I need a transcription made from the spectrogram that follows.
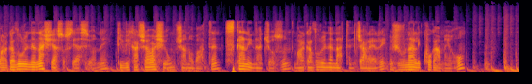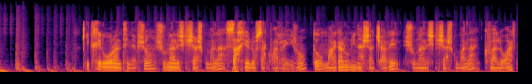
მარგალურინანაში ასოციაციონი კივიქარჩავაში უმჩანობათენ სკანინაჯოზუნ მარგალურინანათენ ჭარერი ჟურნალი ქოგამეღო კითხი რო ორანთინებშო ჟურნალისტი შაშკუმალა სახიელო საკვარეირო დო მარგალუნინა შაჭარი ჟურნალისტი შაშკუმალა კვალო არტ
